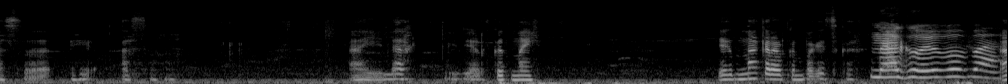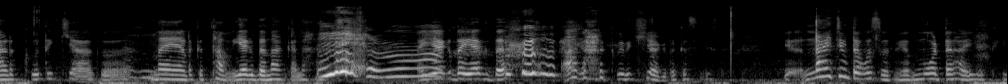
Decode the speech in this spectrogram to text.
असं हे असं हं. आईला अडकत नाही. एकदा नाकाला अडकून बघायचं का? ना ग बाबा. अडकू ते क्या ग नाही अडकत. थांब एकदा नाकाला. एकदा एकदा. अग अडकू दे की एकदा. कसं दिसत नाही चिमटा बसवत मी मोठं आहे हे.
